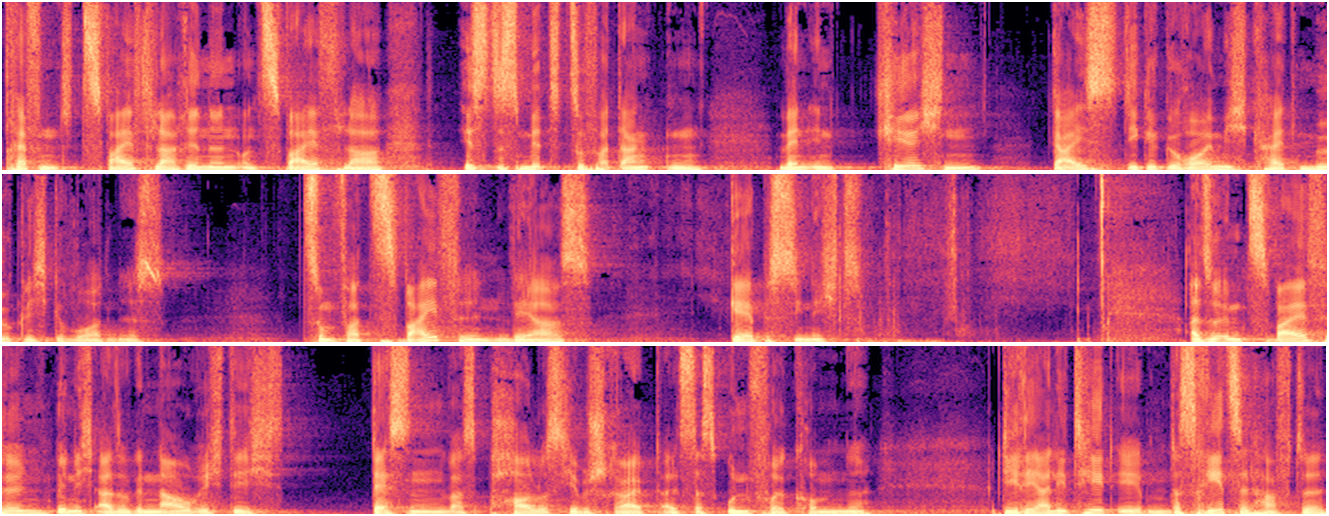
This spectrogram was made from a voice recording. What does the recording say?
treffend Zweiflerinnen und Zweifler ist es mit zu verdanken, wenn in Kirchen geistige Geräumigkeit möglich geworden ist. Zum Verzweifeln wäre es, gäbe es sie nicht. Also im Zweifeln bin ich also genau richtig dessen, was Paulus hier beschreibt als das Unvollkommene. Die Realität eben, das Rätselhafte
